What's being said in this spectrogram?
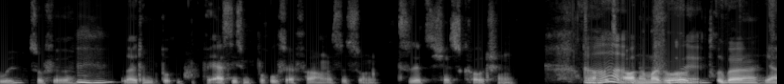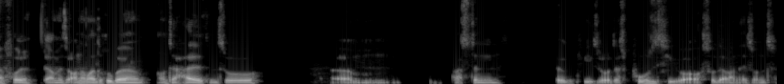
cool, so für Mhm. Leute mit Erstis mit Berufserfahrung ist das so 'n zusätzliches Coaching. Da haben wir uns Ah, auch noch mal so cool. drüber ja, voll. Da haben wir uns auch noch mal drüber unterhalten, so, ähm, was denn irgendwie so das Positive auch so daran ist. Und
